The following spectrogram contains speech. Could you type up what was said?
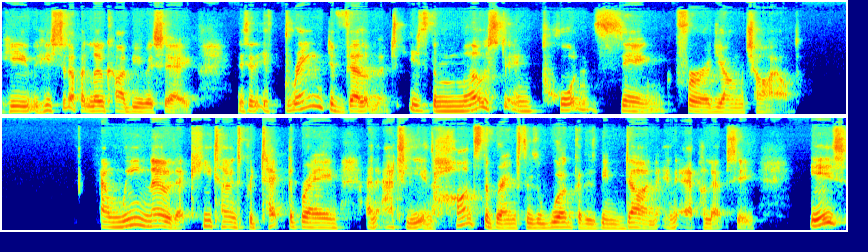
he he stood up at Low Carb USA and said, if brain development is the most important thing for a young child, and we know that ketones protect the brain and actually enhance the brain through the work that has been done in epilepsy. Is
